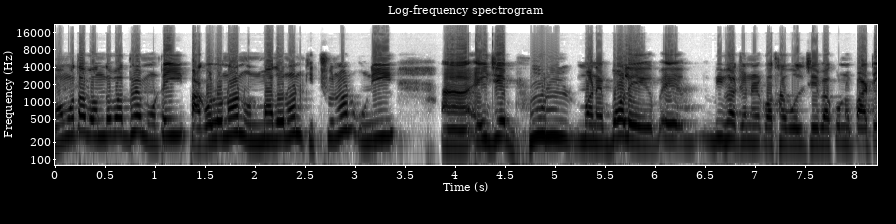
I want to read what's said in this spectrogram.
মমতা বন্দ্যোপাধ্যায় মোটেই পাগলও নন, উন্মাদও নন, কিচ্ছু নন। উনি এই যে ভুল মানে বলে বিভাজনের কথা বলছে বা কোনো পার্টি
